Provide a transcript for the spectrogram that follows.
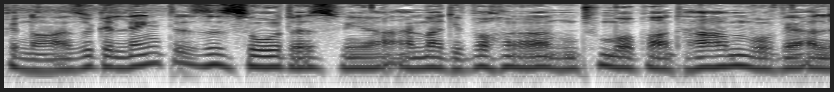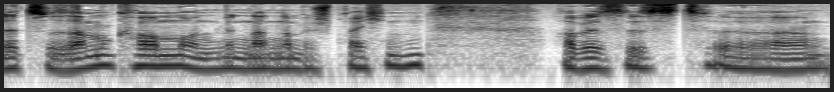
genau, also gelenkt ist es so, dass wir einmal die Woche ein Tumorboard haben, wo wir alle zusammenkommen und miteinander besprechen. Aber es ist äh,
